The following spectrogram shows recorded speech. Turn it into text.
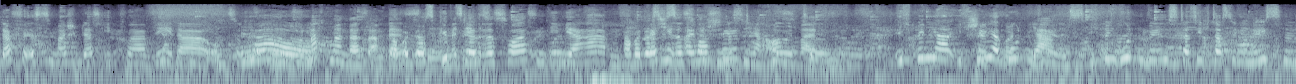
Dafür ist zum Beispiel das IQAW da, um zu gucken, ja. wie macht man das am besten mit den Ressourcen, die wir haben. Aber Welche Ressourcen müssen wir ausweiten? Ich bin ja, ich bin ja guten ja. Willens. Ich bin guten Willens, dass ich das in den nächsten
